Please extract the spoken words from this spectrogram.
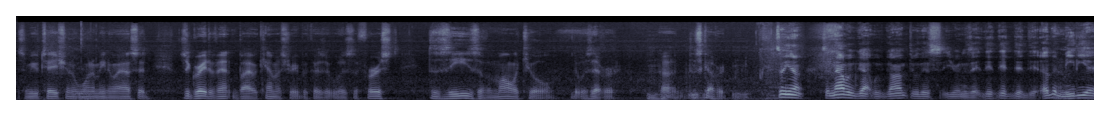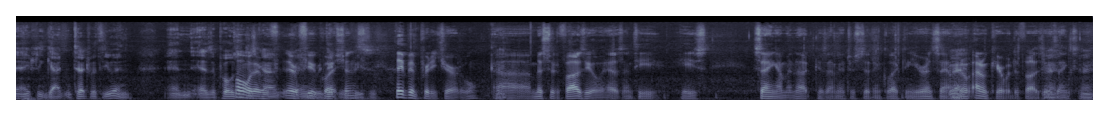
it's a mutation of one amino acid. It was a great event in biochemistry because it was the first disease of a molecule that was ever uh, discovered. So you know, so now we've got we've gone through this urbanization. Did, did, did the other media actually got in touch with you and and as opposed Oh, to there were, there were a few questions. pieces? They've been pretty charitable. Uh, Mr. DeFazio hasn't. He he's saying I'm a nut because I'm interested in collecting urine samples. I, don't, I don't care what DeFazio Right, thinks. right.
